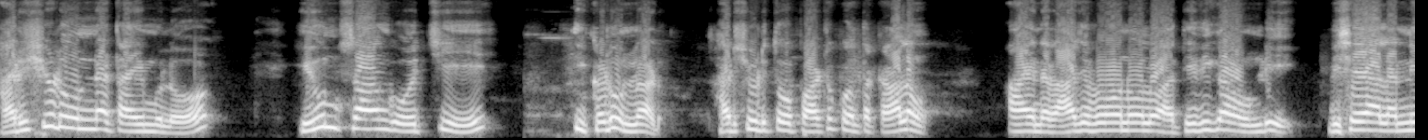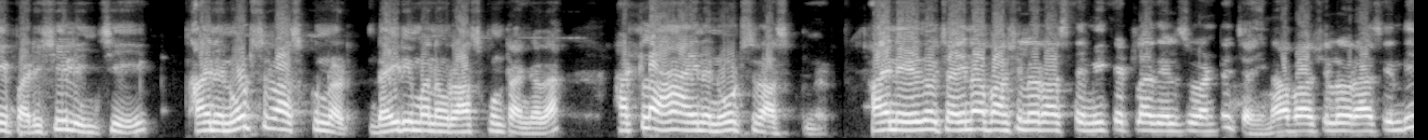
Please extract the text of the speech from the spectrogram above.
హర్షుడు ఉన్న టైంలో హ్యూన్సాంగ్ వచ్చి ఇక్కడ ఉన్నాడు. హర్షుడితో పాటు కొంతకాలం ఆయన రాజభవనంలో అతిథిగా ఉండి విషయాలన్నీ పరిశీలించి ఆయన నోట్స్ రాసుకున్నాడు. డైరీ మనం రాసుకుంటాం కదా అట్లా ఆయన నోట్స్ రాసుకున్నాడు. ఆయన ఏదో చైనా భాషలో రాస్తే మీకు ఎట్లా తెలుసు అంటే చైనా భాషలో రాసింది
